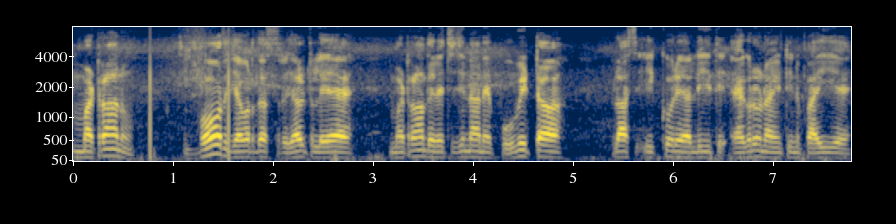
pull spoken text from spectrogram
ਮਟਰਾਂ ਨੂੰ ਬਹੁਤ ਜ਼ਬਰਦਸਤ ਰਿਜ਼ਲਟ ਲਿਆ ਮਟਰਾਂ ਦੇ ਵਿੱਚ ਜਿਨ੍ਹਾਂ ਨੇ ਭੂਵਿਟਾ ਪਲੱਸ ਇਕੋ ਰਿਆਲੀ ਤੇ ਐਗਰੋ 19 ਪਾਈ ਹੈ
